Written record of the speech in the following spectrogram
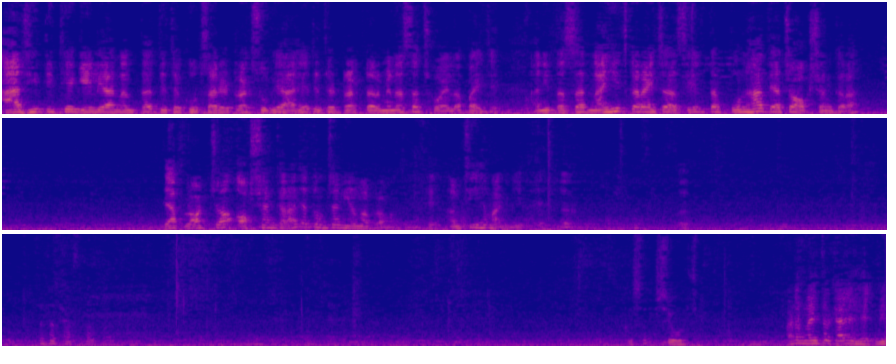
आजही तिथे गेल्यानंतर तिथे खूप सारे ट्रक्स उभे आहेत. तिथे ट्रक टर्मिनसच व्हायला पाहिजे. आणि तसं नाहीच करायचं असेल तर पुन्हा त्याचं ऑप्शन करा. त्या प्लॉटचं ऑप्शन करा जे तुमच्या नियमाप्रमाणे आहे. आमची ही मागणी आहे. शेवटचं मॅडम नाहीतर काय हे मी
